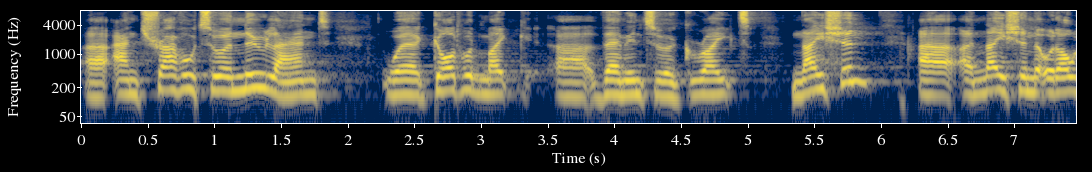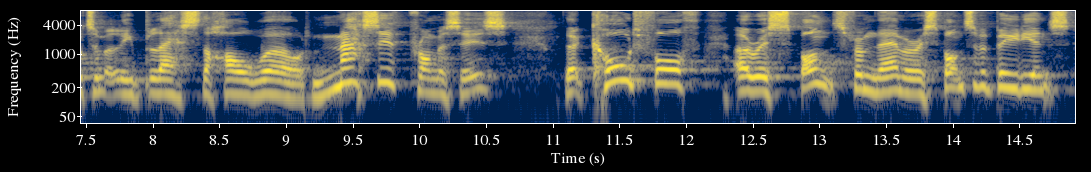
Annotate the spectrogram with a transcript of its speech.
uh, and travel to a new land where God would make uh, them into a great nation, uh, a nation that would ultimately bless the whole world. Massive promises that called forth a response from them, a response of obedience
